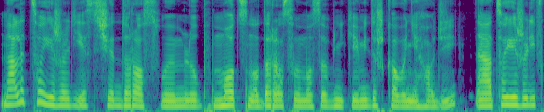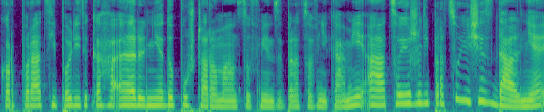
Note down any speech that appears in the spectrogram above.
No ale co jeżeli jest się dorosłym lub mocno dorosłym osobnikiem i do szkoły nie chodzi? A co jeżeli w korporacji polityka HR nie dopuszcza romansów między pracownikami? A co jeżeli pracuje się zdalnie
